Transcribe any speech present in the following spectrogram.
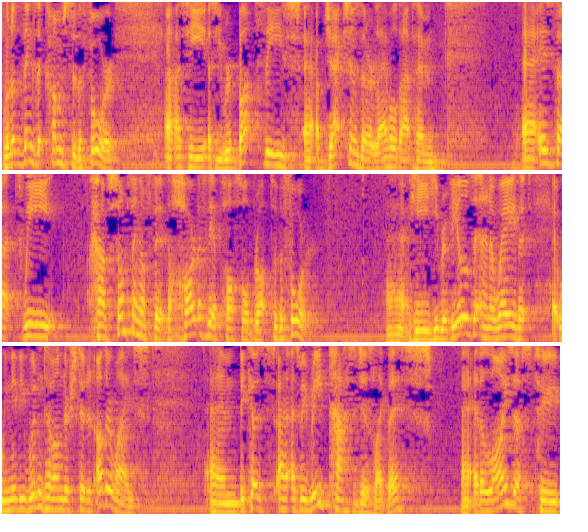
one of the things that comes to the fore uh, as, he, as he rebuts these uh, objections that are levelled at him, uh, is that we have something of the, the heart of the apostle brought to the fore. Uh, he, he reveals it in a way that uh, we maybe wouldn't have understood it otherwise. Um, because uh, as we read passages like this, it allows us to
